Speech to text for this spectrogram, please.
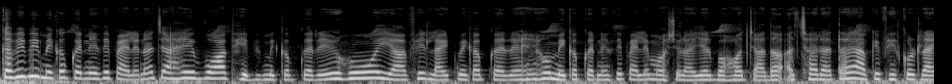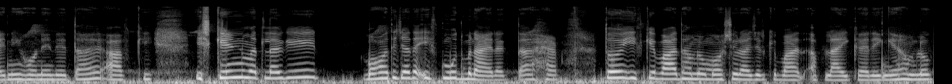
कभी भी मेकअप करने से पहले ना, चाहे वो आप हेवी मेकअप कर रहे हो या फिर लाइट मेकअप कर रहे हो, मेकअप करने से पहले मॉइस्चराइज़र बहुत ज़्यादा अच्छा रहता है, आपके फेस को ड्राई नहीं होने देता है, आपकी स्किन मतलब कि बहुत ही ज़्यादा स्मूथ बनाए रखता है। तो इसके बाद हम लोग मॉइस्चराइज़र के बाद अप्लाई करेंगे, हम लोग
